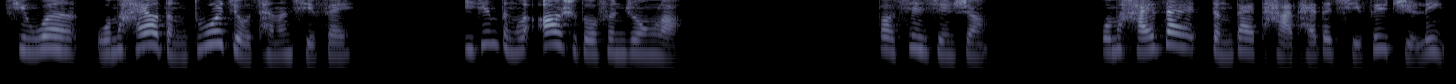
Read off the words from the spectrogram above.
请问我们还要等多久才能起飞？已经等了二十多分钟了。抱歉，先生，我们还在等待塔台的起飞指令，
